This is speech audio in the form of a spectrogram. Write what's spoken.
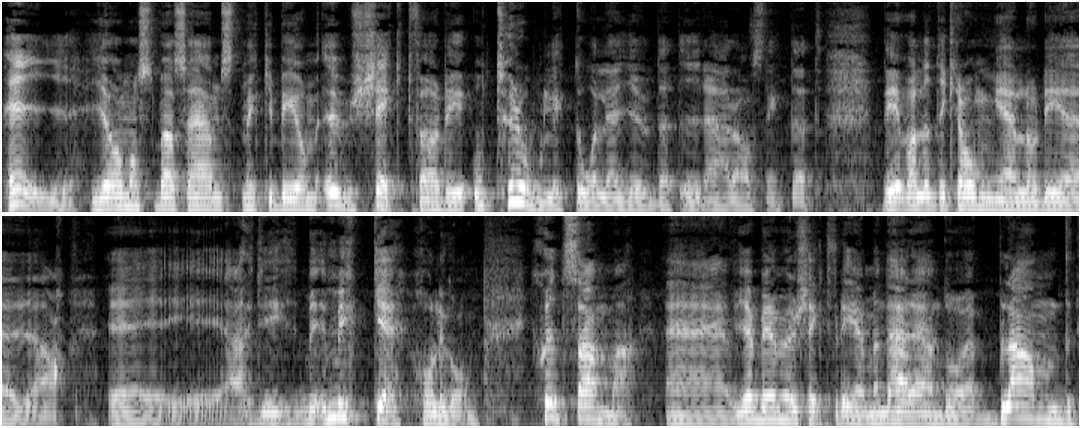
Hej! Jag måste bara så hemskt mycket be om ursäkt för det otroligt dåliga ljudet i det här avsnittet. Det var lite krångel och det är, ja, eh, mycket hålligång. Skitsamma. Eh, jag ber om ursäkt för det, men det här är ändå bland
